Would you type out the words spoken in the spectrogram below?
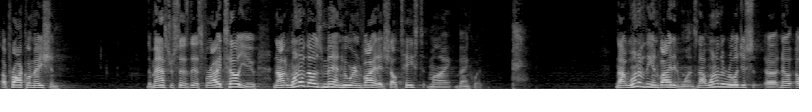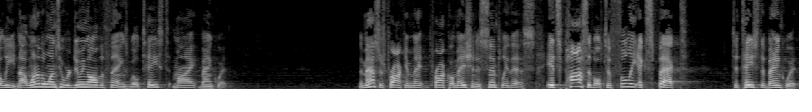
a proclamation. The master says this For I tell you, not one of those men who were invited shall taste my banquet. Not one of the invited ones, not one of the religious uh, no, elite, not one of the ones who were doing all the things will taste my banquet. The master's proclama- proclamation is simply this it's possible to fully expect to taste the banquet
